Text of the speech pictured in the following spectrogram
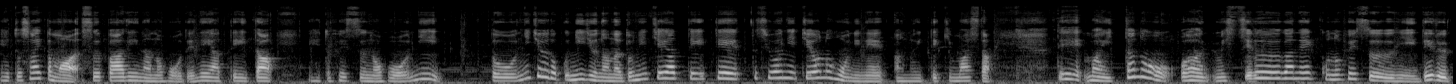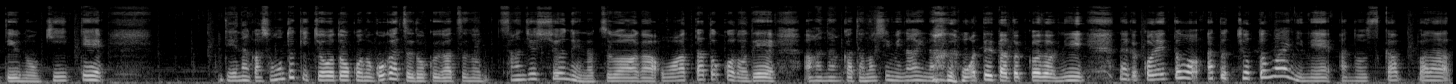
えっ、と、埼玉スーパーアリーナの方でね、やっていた、えっ、と、フェスの方に、と26、27土日やっていて、私は日曜の方にね、あの、行ってきました。で、まあ、行ったのは、ミスチルがね、このフェスに出るっていうのを聞いて、で、なんかその時ちょうどこの5月6月の30周年のツアーが終わったところで、ああなんか楽しみないなと 思ってたところに、なんかこれと、あとちょっと前にね、あのスカッパラ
